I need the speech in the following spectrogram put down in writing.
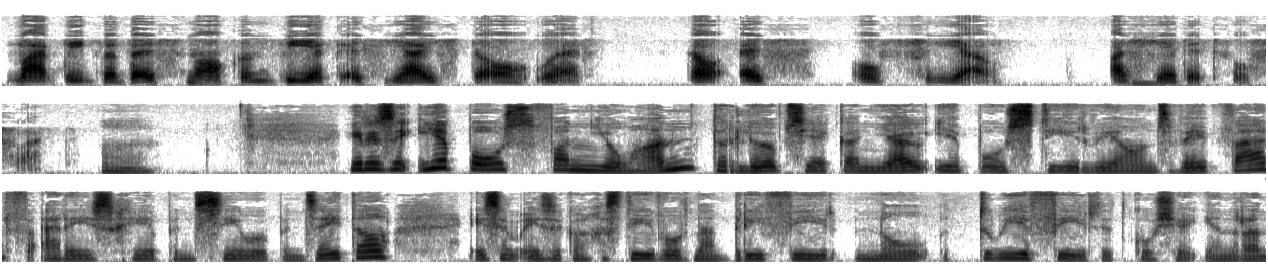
Maar die bewusmaking week is juis daaroor. Daar is hulp vir jou as jy dit wil vat. Mm. Hier is 'n e-pos van Johan. Terloops, jy kan jou e-pos stuur via ons webwerf rsg.co.za. SMS kan gestuur word na 34024. Dit kos jou R1.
